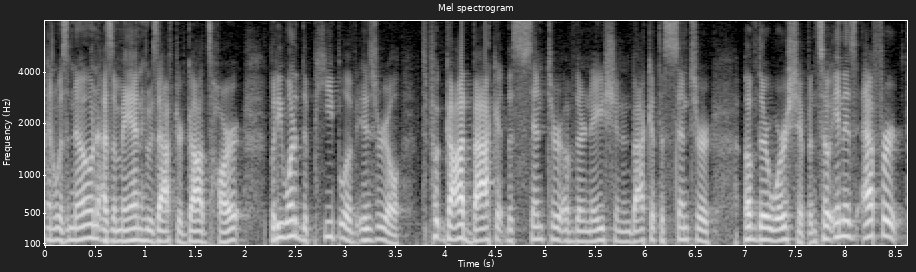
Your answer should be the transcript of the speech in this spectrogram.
and was known as a man who was after God's heart, but he wanted the people of Israel to put God back at the center of their nation and back at the center of their worship. And so, in his effort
